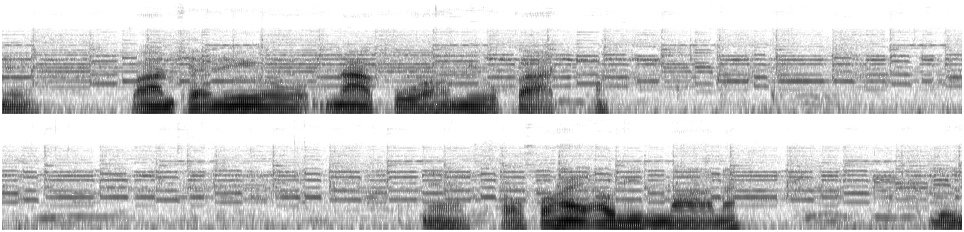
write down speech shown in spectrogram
นี่บ้านแถวนี้น่ากลัวมีโอกาสเนี่ยเขาก็ให้เอาดินมานะ ดิน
